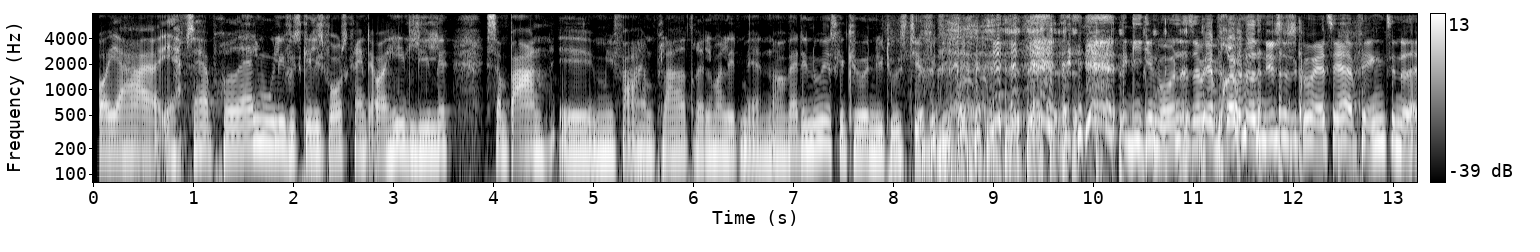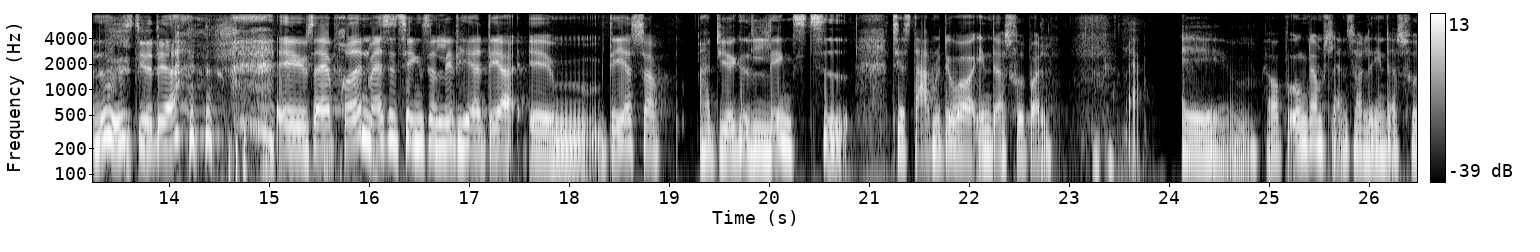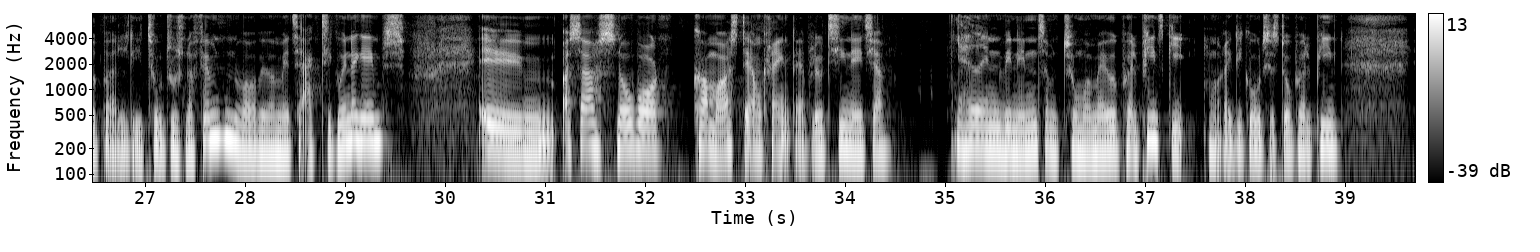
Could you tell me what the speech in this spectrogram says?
og jeg har, ja, så har jeg prøvet alle mulige forskellige sportsgrene, jeg var helt lille som barn. Øh, min far han plejede at drille mig lidt med, Nå, hvad er det nu, jeg skal købe et nyt udstyr? Fordi det gik en måned, så vil jeg prøve noget nyt, så skulle jeg til at have penge til noget andet udstyr der. øh, så jeg har prøvet en masse ting sådan lidt her og der. Øh, det jeg så har dyrket længst tid til at starte med, det var indendørs fodbold. Okay. Ja. Øh, jeg var på ungdomslandsholdet indendørs fodbold i 2015, hvor vi var med til Arctic Winter Games. Øh, og så snowboard kom også deromkring, da jeg blev teenager. Jeg havde en veninde, som tog mig med ud på alpinski. Hun var rigtig god til at stå på alpin.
